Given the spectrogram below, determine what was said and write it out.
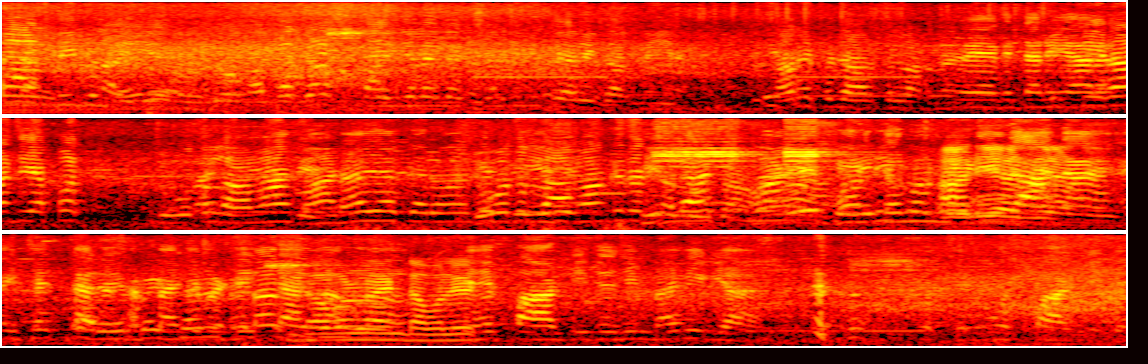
ਆਪਾਂ ਜਸ 27 ਦੇ ਇਲੈਕਸ਼ਨ ਦੀ ਵੀ ਤਿਆਰੀ ਕਰਨੀ ਹੈ ਸਾਰੇ ਪੰਜਾਬ 'ਚ ਲੜਨਾ ਹੈ ਇੱਕ ਦਿਨ ਯਾਰ ਤੇਰਾਂ ਜੇ ਆਪਾਂ ਜੋਤ ਲਾਵਾਂਗੇ ਮਾੜਾ ਜਿਹਾ ਕਰਵਾਂਗੇ ਜੋਤ ਲਾਵਾਂਗੇ ਤੇ ਚੱਲੂਗਾ ਮਾੜੇ ਫੇਰ ਹੀ ਕੋਈ ਹਾਂਜੀ, ਹਾਂਜੀ, ਦਾਦਾ ਇੱਥੇ ਘਰੇ ਸਰਪੰਚ ਬੈਠੇ Double nine, double eight. ਇਹ ਪਾਰਟੀ ਤੇ ਸੀ ਮੈਂ ਵੀ ਗਿਆ ਉੱਥੇ ਉਸ ਪਾਰਟੀ ਤੇ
